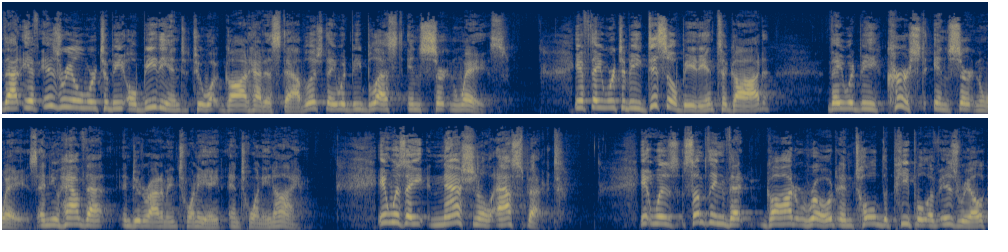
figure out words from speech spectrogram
that if Israel were to be obedient to what God had established, they would be blessed in certain ways. If they were to be disobedient to God, they would be cursed in certain ways. And you have that in Deuteronomy 28 and 29. It was a national aspect. It was something that God wrote and told the people of Israel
